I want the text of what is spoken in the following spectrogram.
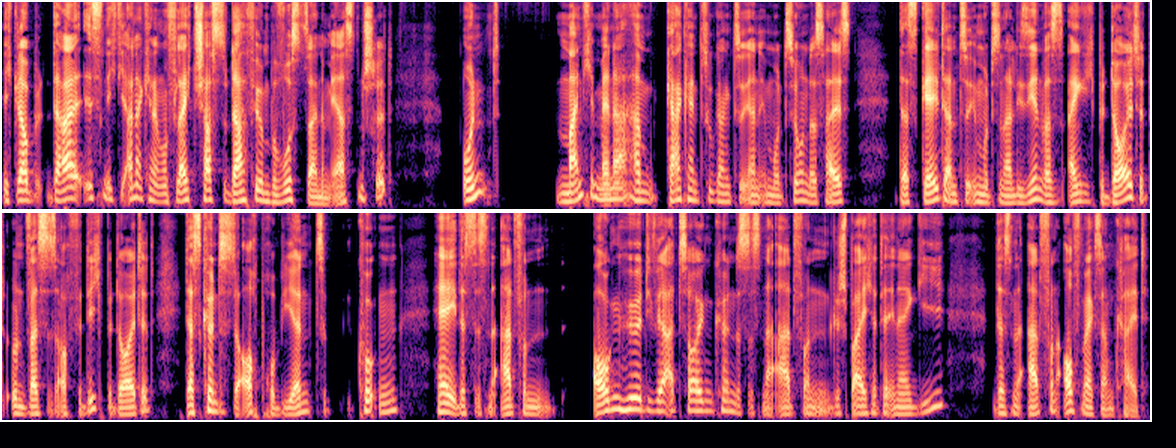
ich glaube, da ist nicht die Anerkennung. Und vielleicht schaffst du dafür ein Bewusstsein im ersten Schritt. Und manche Männer haben gar keinen Zugang zu ihren Emotionen. Das heißt, das Geld dann zu emotionalisieren, was es eigentlich bedeutet und was es auch für dich bedeutet, das könntest du auch probieren, zu gucken, hey, das ist eine Art von Augenhöhe, die wir erzeugen können, das ist eine Art von gespeicherter Energie, das ist eine Art von Aufmerksamkeit.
